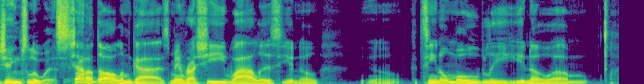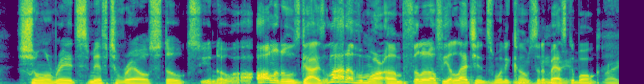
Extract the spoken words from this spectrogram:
James Lewis, Shout out to all them guys, man. Rasheed Wallace, you know, you know, Cuttino Mobley, you know, um, Sean Red Smith, Terrell Stokes, you know, all, all of those guys. A lot of them are um, Philadelphia legends when it comes to the basketball. right.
